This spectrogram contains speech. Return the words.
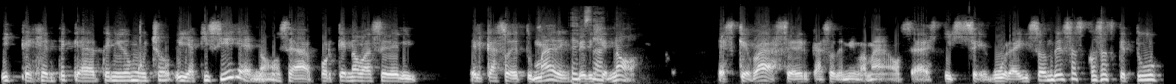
y que gente que ha tenido mucho y aquí sigue, ¿no? O sea, ¿por qué no va a ser el, el caso de tu madre? Le dije, no, es que va a ser el caso de mi mamá, o sea, estoy segura. Y son de esas cosas que tú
